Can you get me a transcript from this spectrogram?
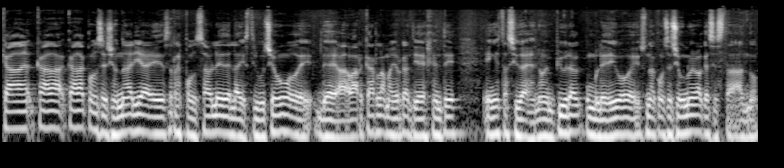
cada, cada, cada, concesionaria es responsable de la distribución o de, abarcar la mayor cantidad de gente en estas ciudades. ¿no? En Piura, como le digo, es una concesión nueva que se está dando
